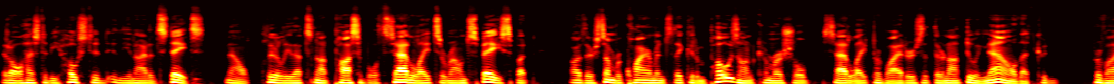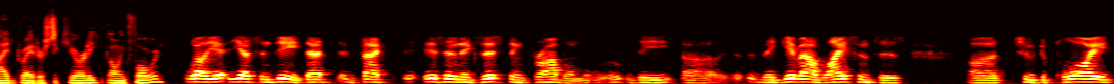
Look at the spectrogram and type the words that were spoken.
it all has to be hosted in the United States. Now, clearly, that's not possible with satellites around space, but are there some requirements they could impose on commercial satellite providers that they're not doing now that could provide greater security going forward? Well, yes, indeed. That, in fact, is an existing problem. The uh, they give out licenses uh, to deploy,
